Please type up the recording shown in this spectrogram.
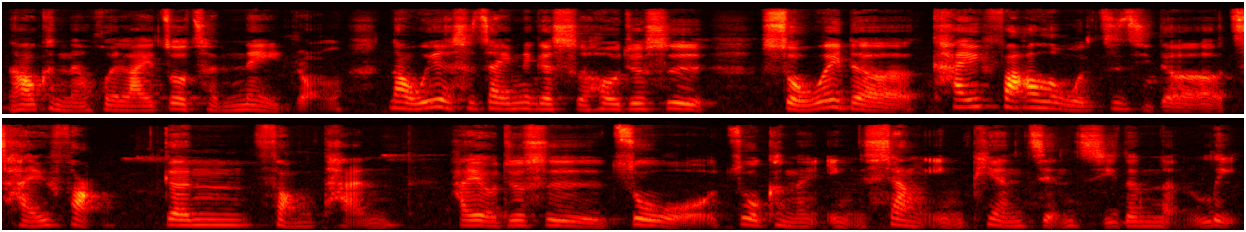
然后可能回来做成内容。那我也是在那个时候，就是所谓的开发了我自己的采访跟访谈。还有就是做做可能影像、影片剪辑的能力，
